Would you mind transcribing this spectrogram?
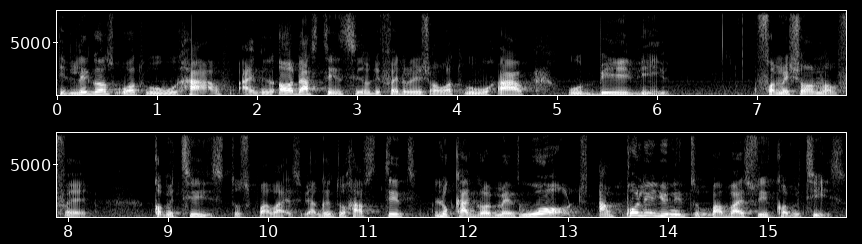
In Lagos, what we will have, and in other states of the Federation, what we will have will be the formation of uh, committees to supervise. We are going to have state, local government, ward, and polling unit supervisory committees.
